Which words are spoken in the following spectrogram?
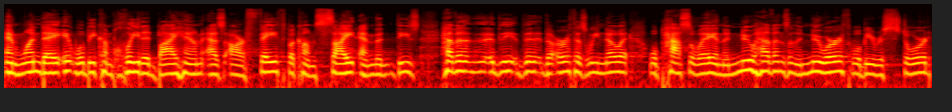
and one day it will be completed by him as our faith becomes sight, and the, these heaven, the, the, the earth as we know it will pass away, and the new heavens and the new earth will be restored,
